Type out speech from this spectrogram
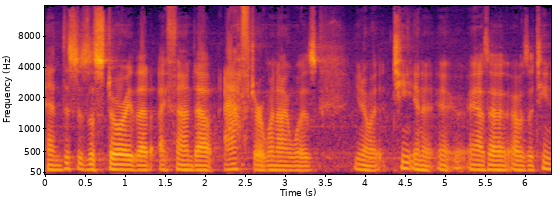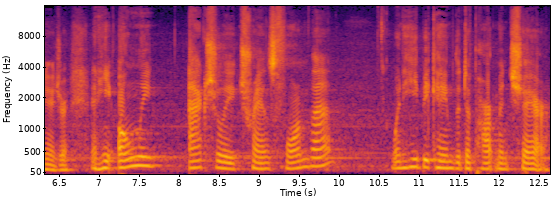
And this is a story that I found out after when I was, you know, a teen, a, as a, I was a teenager. And he only actually transformed that when he became the department chair.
